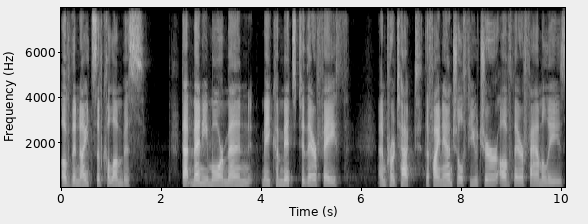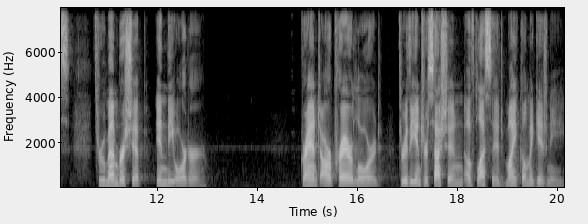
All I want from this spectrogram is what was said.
of the Knights of Columbus, that many more men may commit to their faith and protect the financial future of their families through membership in the order. Grant our prayer, Lord, through the intercession of Blessed Michael McGivney.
